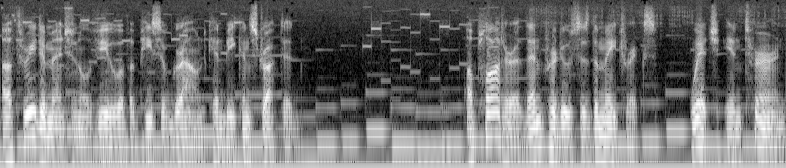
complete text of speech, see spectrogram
A three-dimensional view of a piece of ground can be constructed. A plotter then produces the matrix, which, in turn,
